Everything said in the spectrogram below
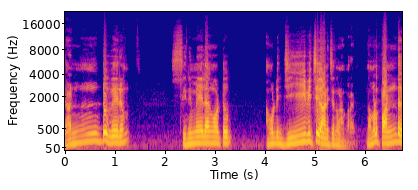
രണ്ടുപേരും സിനിമയിൽ അങ്ങോട്ട് അങ്ങോട്ട് ജീവിച്ച് കാണിച്ചെന്ന് വേണം പറയാം നമ്മൾ പണ്ട്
